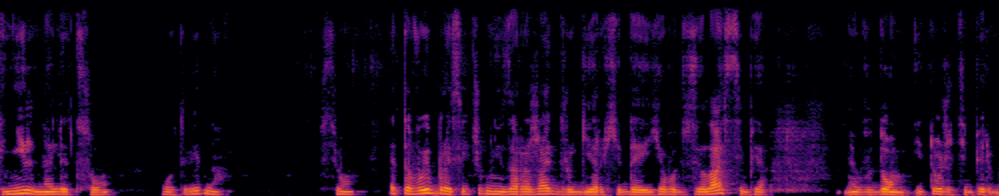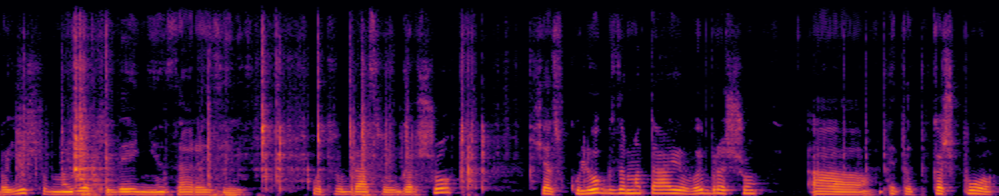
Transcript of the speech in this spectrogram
гниль на лицо. Вот, видно? Все. Это выбросить, чтобы не заражать другие орхидеи. Я вот взяла себе в дом и тоже теперь боюсь, чтобы мои орхидеи не заразились. Вот выбрасываю горшок. Сейчас в кулек замотаю, выброшу. А этот кашпо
